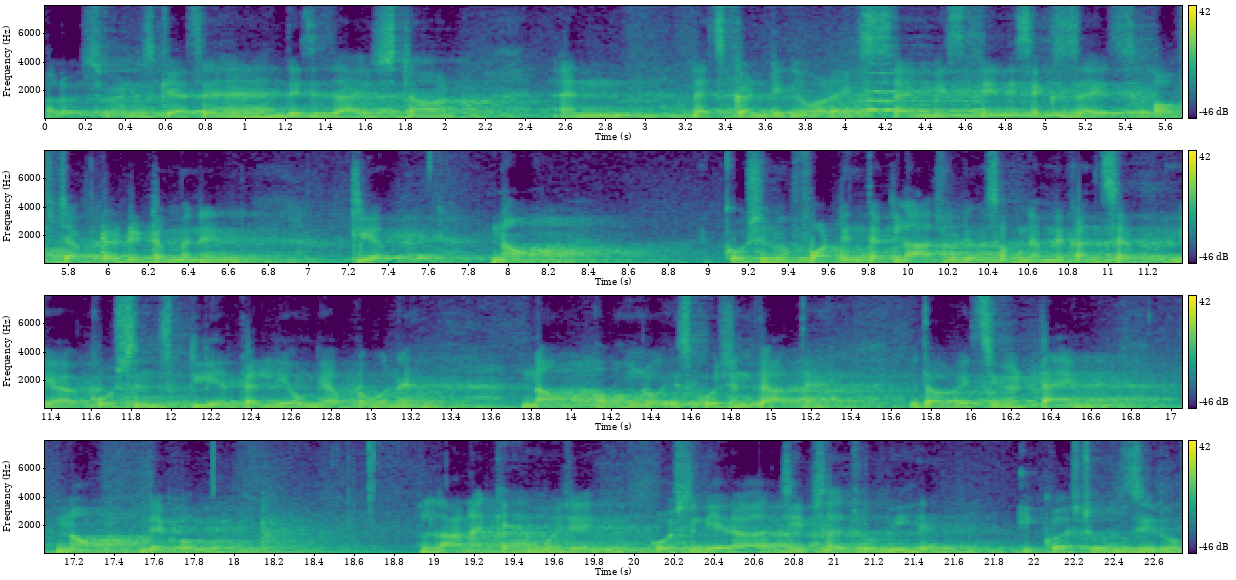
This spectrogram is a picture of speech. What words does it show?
हेलो स्टूडेंट्स कैसे हैं? This is I start and let's continue our exercise miscellaneous exercise of chapter determinant clear now question number fourteen तक लास्ट वीडियो में सबने अपने कंसेप्ट या क्वेश्चंस क्लियर कर लिए होंगे आप लोगों ने। नाउ अब हम लोग इस क्वेश्चन पे आते हैं विदाउट वेस्टिंग टाइम नाउ देखो लाना क्या है मुझे? क्वेश्चन ये रहा, अजीब सा जो भी है इक्वल्स टू ज़ीरो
